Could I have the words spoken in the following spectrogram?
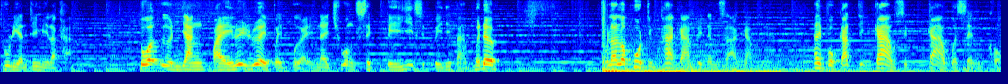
ทุเรียนที่มีราคา ตัวอื่นยังไปเรื่อยๆ เปื่อยๆ ในช่วง 10 ปี 20 ปีที่ผ่านมาเหมือนเดิม เวลาเราพูดถึงภาคการผลิตในอุตสาหกรรมเนี่ยให้โฟกัสที่ 99%ของ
